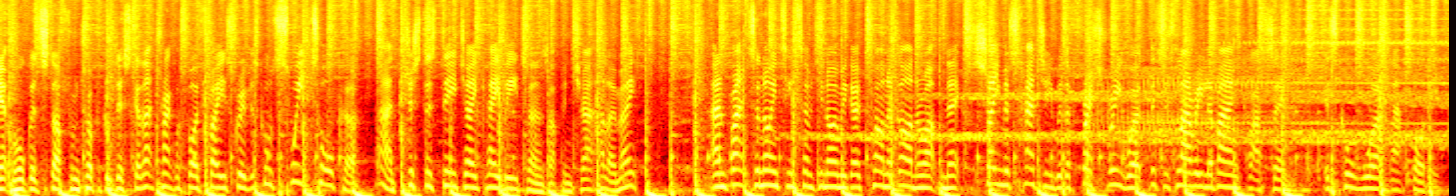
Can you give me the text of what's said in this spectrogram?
Yep, more good stuff from Tropical Disco. That track was by Phase Groove. It's called Sweet Talker. Ah, just as DJ KB turns up in chat. Hello, mate. And back to 1979 we go. Taana Gardner up next. Seamus Haji with a fresh rework. This is Larry Levan classic. It's called Work That Body.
